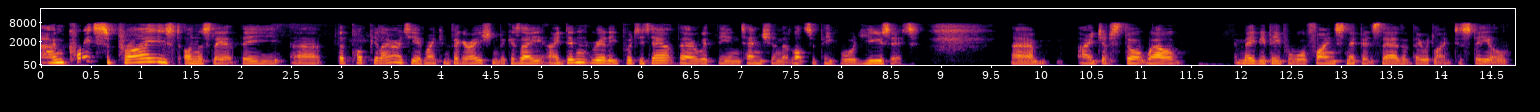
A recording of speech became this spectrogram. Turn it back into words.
am quite surprised, honestly, at the uh, the popularity of my configuration because I, I didn't really put it out there with the intention that lots of people would use it. Um, I just thought, well, maybe people will find snippets there that they would like to steal.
